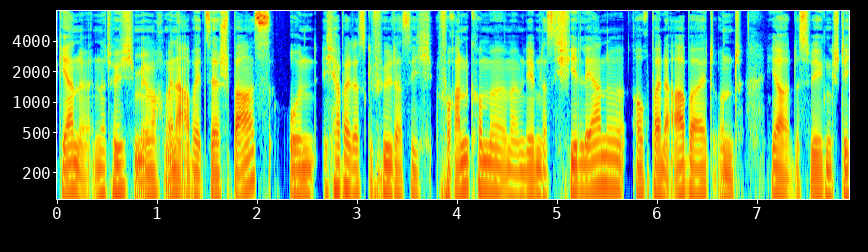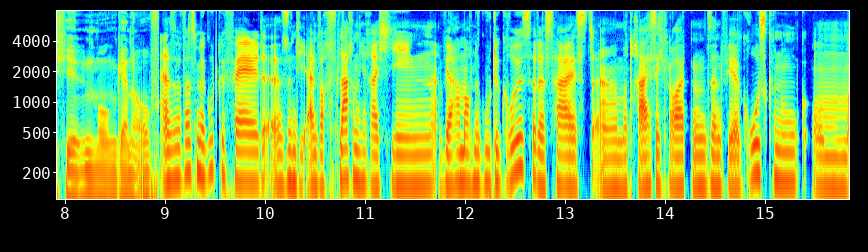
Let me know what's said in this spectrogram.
gerne. Natürlich, mir macht meine Arbeit sehr Spaß und ich habe halt das Gefühl, dass ich vorankomme in meinem Leben, dass ich viel lerne, auch bei der Arbeit und ja, deswegen stehe ich jeden Morgen gerne auf. Also was mir gut gefällt, äh, sind die einfach flachen Hierarchien. Wir haben auch eine gute Größe, das heißt, äh, mit 30 Leuten sind wir groß genug, um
